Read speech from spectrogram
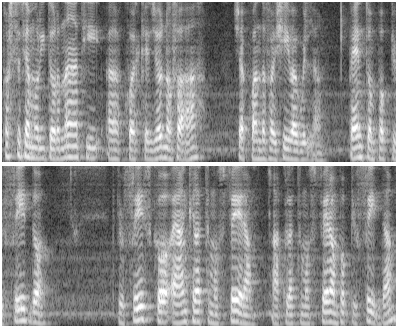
Forse siamo ritornati a qualche giorno fa, cioè quando faceva quel vento un po' più freddo, più fresco e anche l'atmosfera, ha quell'atmosfera un po' più fredda.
